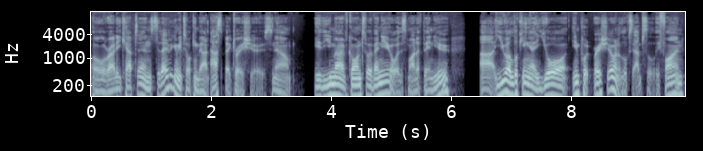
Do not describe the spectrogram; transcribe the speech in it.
Alrighty, captains. Today we're going to be talking about aspect ratios. Now, either you might have gone to a venue or this might have been you. Uh, you are looking at your input ratio and it looks absolutely fine.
